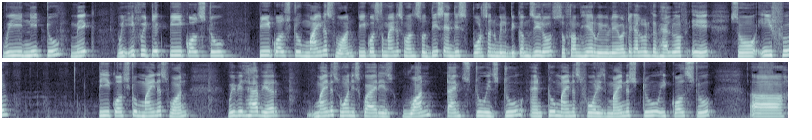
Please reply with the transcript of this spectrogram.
We need to make we if we take p equals to p equals to minus 1 p equals to minus 1 so this and this portion will become 0 so from here we will be able to calculate the value of a. So if p equals to minus 1 we will have here minus 1 square is 1 times 2 is 2 and 2 minus 4 is minus 2 equals to uh,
